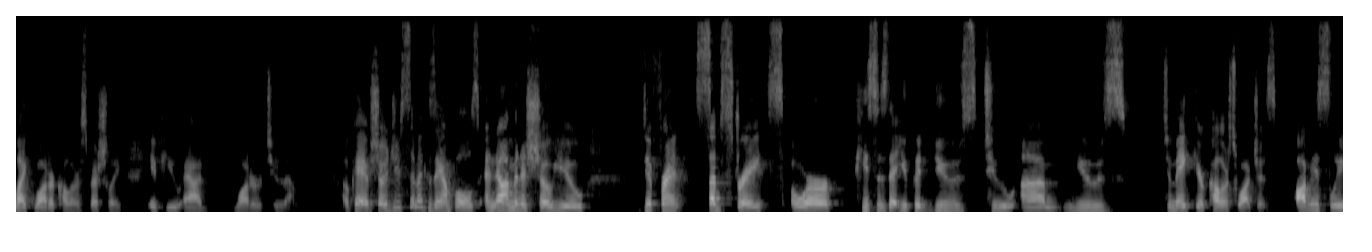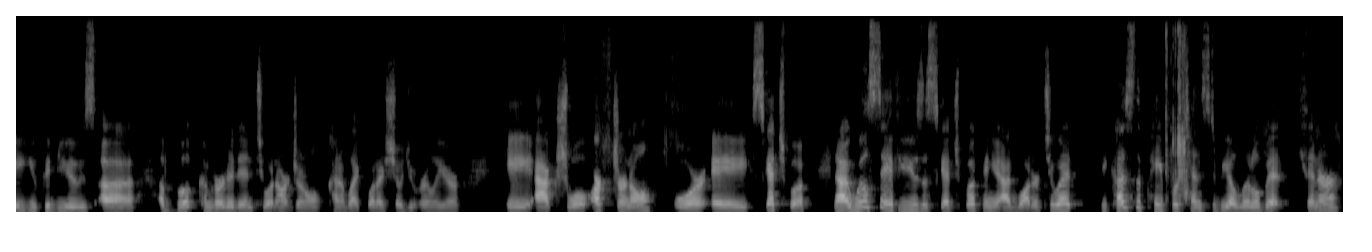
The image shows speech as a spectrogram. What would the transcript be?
like watercolor, especially if you add water to them. Okay, I've showed you some examples, and now I'm going to show you different substrates or pieces that you could use to um, use to make your color swatches. Obviously, you could use a, a, book converted into an art journal, kind of like what I showed you earlier, a actual art journal or a sketchbook. Now, I will say if you use a sketchbook and you add water to it, because the paper tends to be a little bit thinner,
